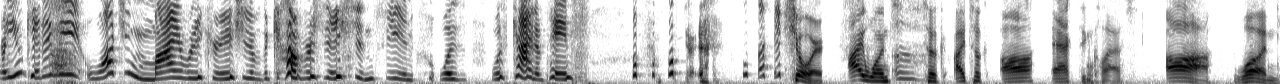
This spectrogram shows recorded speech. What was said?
Are you kidding me watching my recreation of the conversation scene was was kind of painful Like, Sure. I once took I took a acting class. Ah, one.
